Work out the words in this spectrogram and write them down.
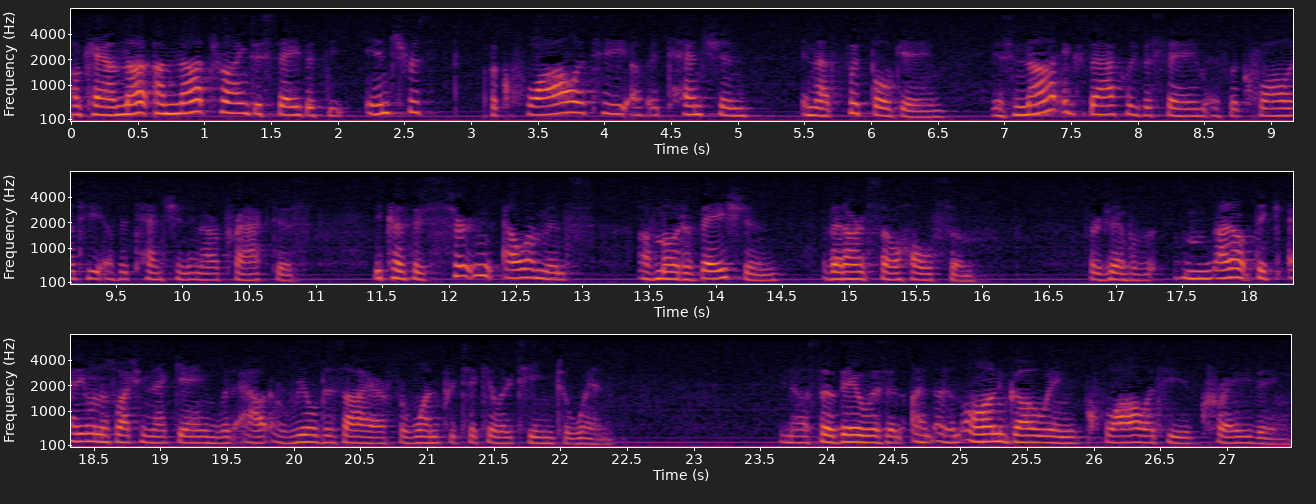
okay, I'm not, I'm not trying to say that the interest, the quality of attention in that football game is not exactly the same as the quality of attention in our practice because there's certain elements of motivation that aren't so wholesome. For example, mm, I don't think anyone was watching that game without a real desire for one particular team to win. You know, so there was an, an, an ongoing quality of craving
